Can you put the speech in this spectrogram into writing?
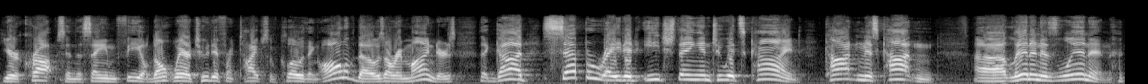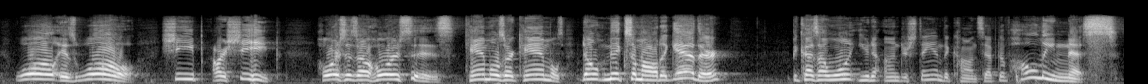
your crops in the same field. Don't wear two different types of clothing. All of those are reminders that God separated each thing into its kind. Cotton is cotton, uh, linen is linen, wool is wool, sheep are sheep, horses are horses, camels are camels. Don't mix them all together because I want you to understand the concept of holiness.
